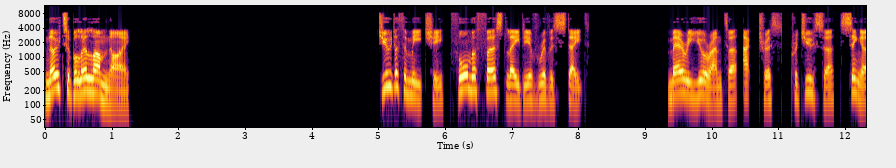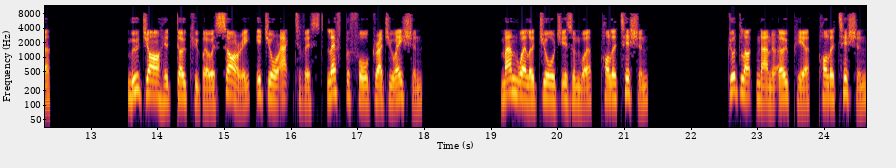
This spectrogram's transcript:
Notable alumni. Judith Amaechi, former First Lady of Rivers State. Mary Uranta, actress, producer, singer. Mujahid Dokubo Asari, Ijaw activist left before graduation. Manuela George Izunwa, politician. Goodluck Nanah Opiah, politician.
